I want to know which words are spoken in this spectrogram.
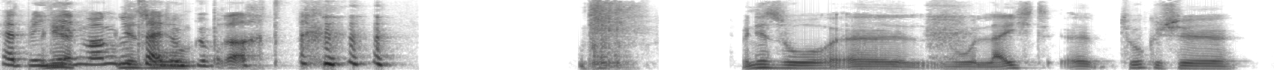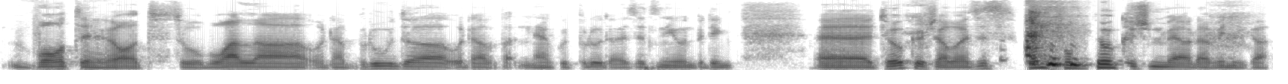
Er hat mir Wenn ihr- jeden Morgen wenn die ihr so- Zeitung gebracht. Wenn ihr so, äh, so leicht äh, türkische Worte hört, so Walla oder Bruder oder, na gut, Bruder ist jetzt nicht unbedingt äh, türkisch, aber es ist kommt vom Türkischen mehr oder weniger.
